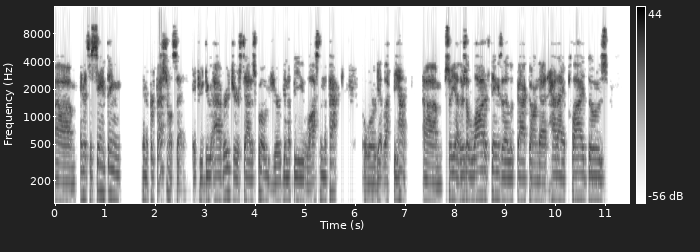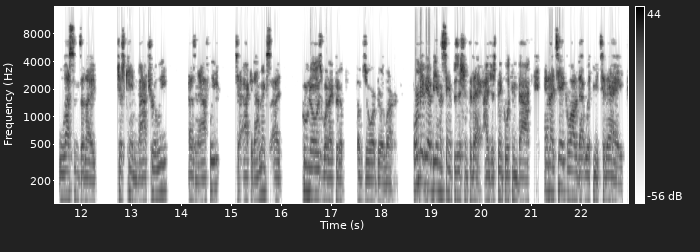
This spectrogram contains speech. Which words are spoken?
Um, and it's the same thing in a professional setting. If you do average or status quo, you're going to be lost in the pack or get left behind. Um, so yeah, there's a lot of things that I look back on that had I applied those lessons that I just came naturally as an athlete to academics, I, who knows what I could have absorbed or learned. Or maybe I'd be in the same position today. I just think looking back, and I take a lot of that with me today,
